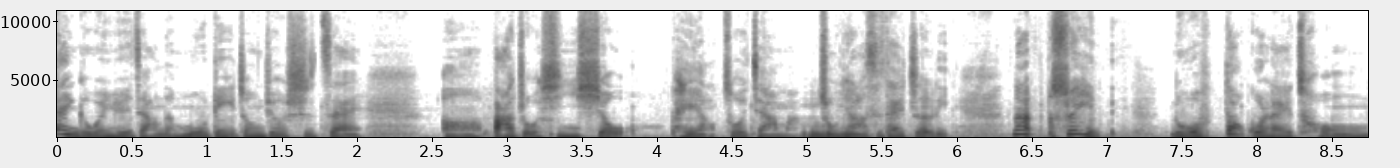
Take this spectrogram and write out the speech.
办一个文学奖的目的，终究是在，呃，拔擢新秀，培养作家嘛，主要是在这里。那所以，如果倒过来从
